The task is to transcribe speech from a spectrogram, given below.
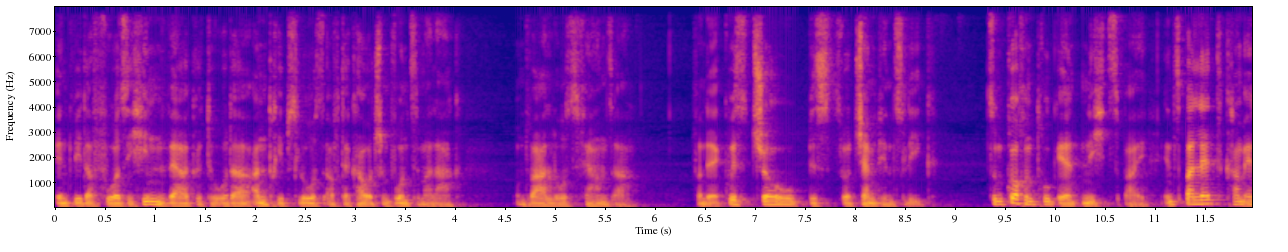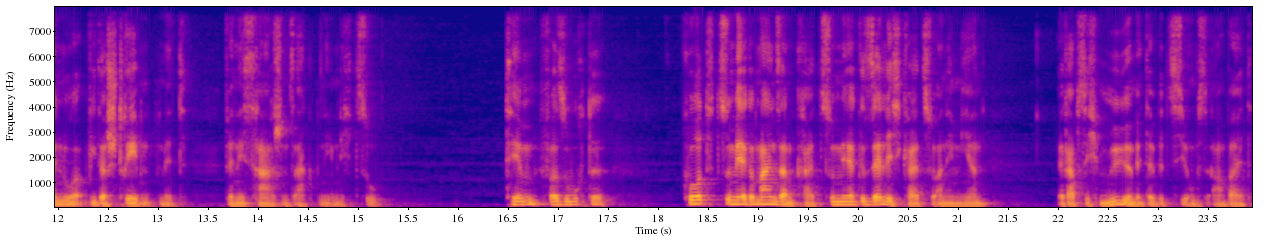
entweder vor sich hin werkelte oder antriebslos auf der Couch im Wohnzimmer lag und wahllos fernsah. Von der Quizshow bis zur Champions League. Zum Kochen trug er nichts bei. Ins Ballett kam er nur widerstrebend mit. Vernissagen sagten ihm nicht zu. Tim versuchte, Kurt zu mehr Gemeinsamkeit, zu mehr Geselligkeit zu animieren. Er gab sich Mühe mit der Beziehungsarbeit.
